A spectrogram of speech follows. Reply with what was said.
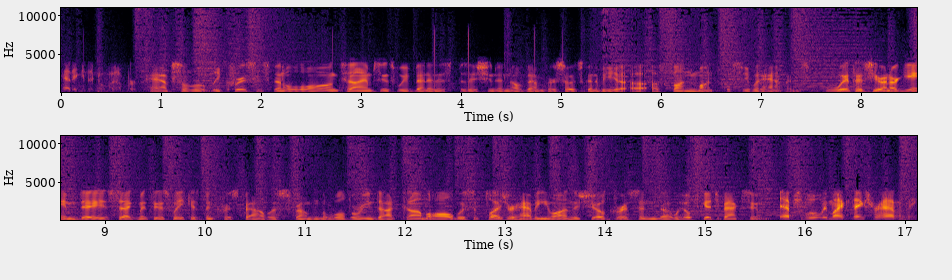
heading into November. Absolutely, Chris. It's been a long time since we've been in this position in November, so it's going to be a, a fun month. We'll see what happens. With us here on our game day segment this week has been Chris Balas from thewolverine.com. Always a pleasure having you on the show, Chris, and uh, we hope to get you back soon. Absolutely, Mike. Thanks for having me.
